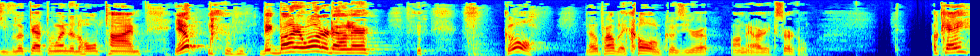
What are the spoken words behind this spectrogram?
you've looked out the window the whole time. Yep, big body of water down there. cool. No, probably cold because you're up on the Arctic Circle. Okay.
